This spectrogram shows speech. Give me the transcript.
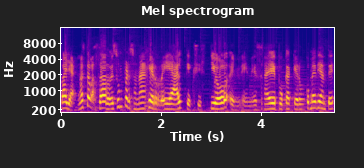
vaya, no está basado, es un personaje real que existió en, esa época, que era un comediante,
